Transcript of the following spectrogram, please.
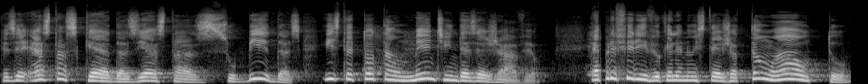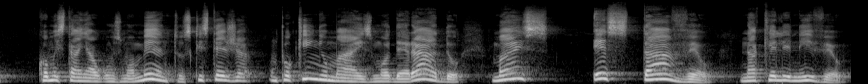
Quer dizer, estas quedas e estas subidas, isto é totalmente indesejável. É preferível que ele não esteja tão alto como está em alguns momentos, que esteja um pouquinho mais moderado, mas estável naquele nível.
